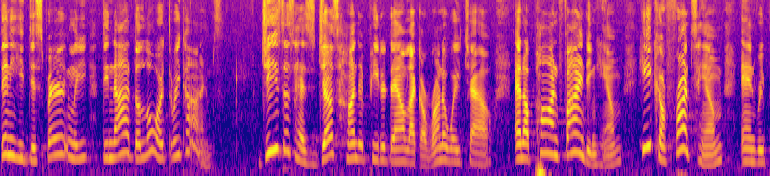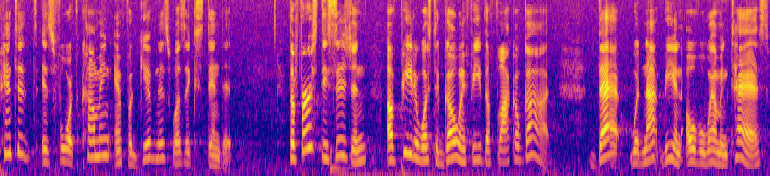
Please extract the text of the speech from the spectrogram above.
Then he despairingly denied the Lord three times. Jesus has just hunted Peter down like a runaway child, and upon finding him, he confronts him, and repentance is forthcoming, and forgiveness was extended. The first decision of Peter was to go and feed the flock of God. That would not be an overwhelming task.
